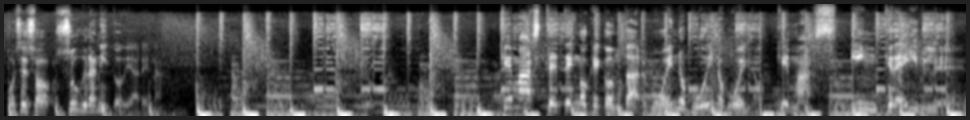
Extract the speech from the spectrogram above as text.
pues eso, su granito de arena. ¿Qué más te tengo que contar? Bueno, bueno, bueno. ¿Qué más? Increíble.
